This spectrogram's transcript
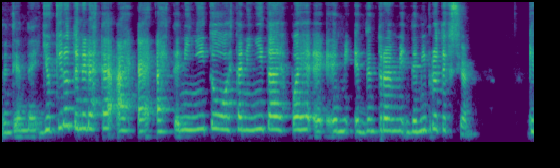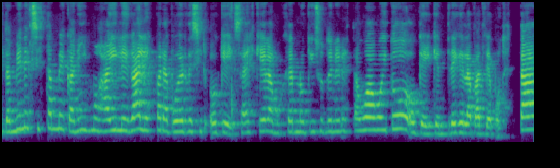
¿Me entiendes? Yo quiero tener a, a, este niñito o esta niñita después eh, dentro de mi, de mi, protección. Que también existan mecanismos ahí legales para poder decir, ok, ¿sabes qué? La mujer no quiso tener esta guagua y todo, ok, que entregue la patria potestad,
